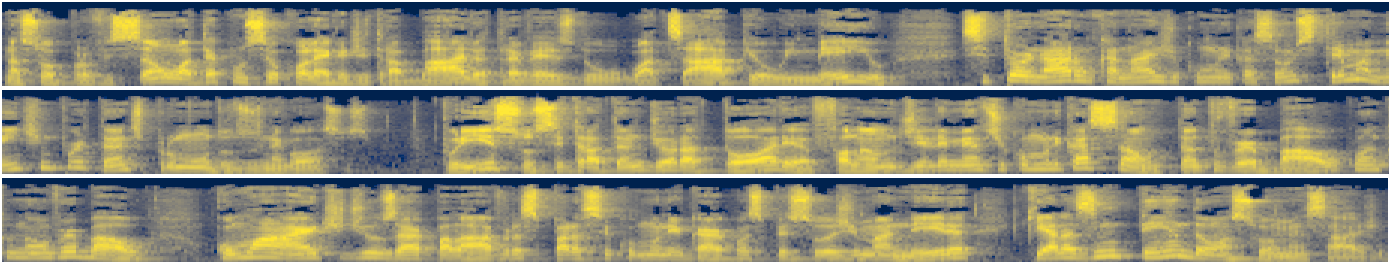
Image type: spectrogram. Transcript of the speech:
na sua profissão ou até com seu colega de trabalho através do WhatsApp ou e-mail, se tornaram canais de comunicação extremamente importantes para o mundo dos negócios. Por isso, se tratando de oratória, falamos de elementos de comunicação, tanto verbal quanto não verbal, como a arte de usar palavras para se comunicar com as pessoas de maneira que elas entendam a sua mensagem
